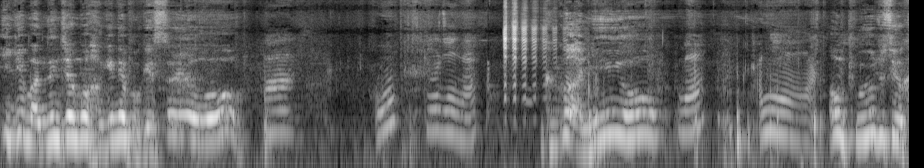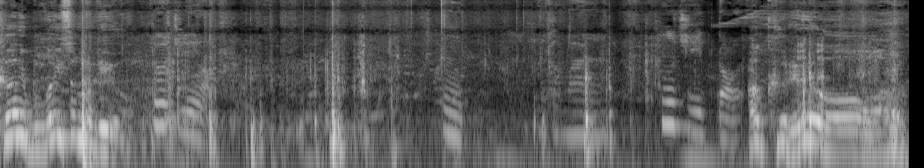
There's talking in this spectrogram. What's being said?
이게 맞는지 한번 확인해 보겠어요. 응? 둘이네. 그거 아니에요. 네? 아니에요. 한번 보여주세요. 그 안에 뭐가 있었는데요. 휴지요. 응. 잠깐만. 휴지 있다. 아, 그래요. 아우,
